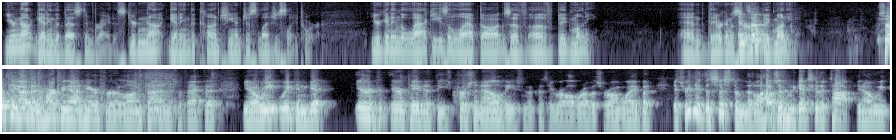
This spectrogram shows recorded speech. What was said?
you're not getting the best and brightest. You're not getting the conscientious legislator. You're getting the lackeys and lapdogs of, of big money. And they're going to serve some, big money. Something I've been harping on here for a long time is the fact that you know, we, we can get irritated at these personalities because they all rub us the wrong way, but it's really the system that allows them to get to the top. You know, we,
